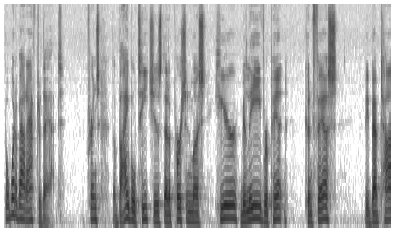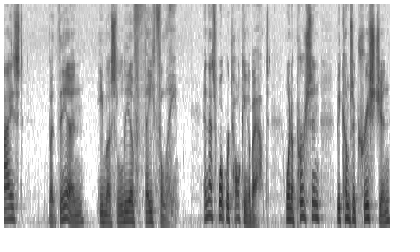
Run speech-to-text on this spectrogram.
But what about after that? Friends, the Bible teaches that a person must hear, believe, repent, confess, be baptized, but then he must live faithfully. And that's what we're talking about. When a person becomes a Christian,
